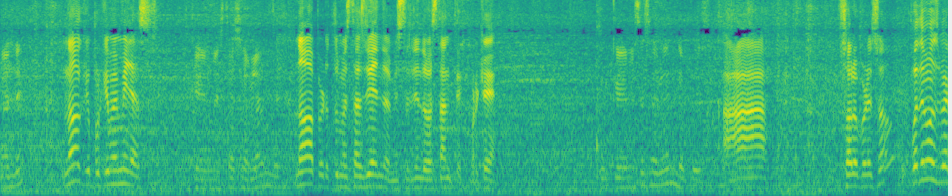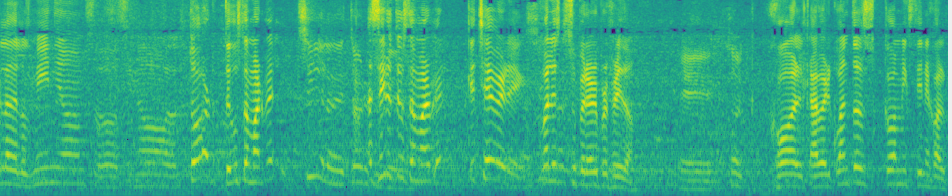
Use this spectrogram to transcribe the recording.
¿Mande? No, que ¿por qué me miras? Que me estás hablando. No, pero tú me estás viendo, me estás viendo bastante. ¿Por qué? Porque me estás hablando, pues. Ah, ¿solo por eso? Podemos ver la de los Minions o si no... Thor, ¿te gusta Marvel? Sí, la de Thor. ¿En serio te gusta Marvel? Qué chévere. ¿Cuál es tu superhéroe preferido? Eh, Hulk. Hulk. A ver, ¿cuántos cómics tiene Hulk?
